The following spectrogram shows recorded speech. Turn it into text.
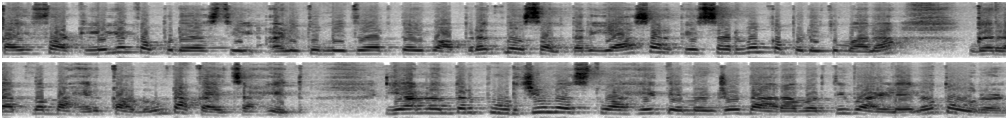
काही फाटलेले कपडे असतील आणि तुम्ही जर ते वापरत नसाल असाल तर यासारखे सर्व कपडे तुम्हाला घरातनं बाहेर काढून टाकायचे आहेत. यानंतर पुढची वस्तू आहे ते म्हणजे दारावरती वाळलेलं तोरण.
